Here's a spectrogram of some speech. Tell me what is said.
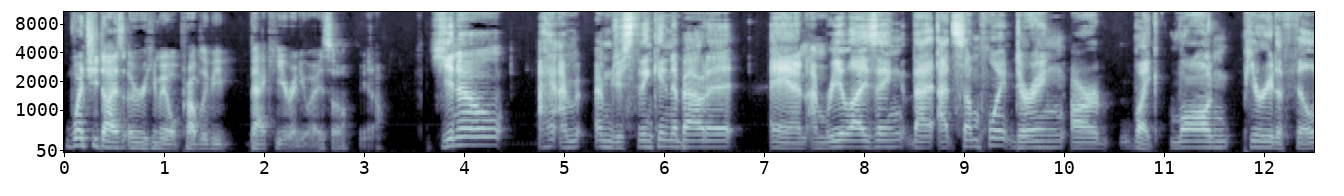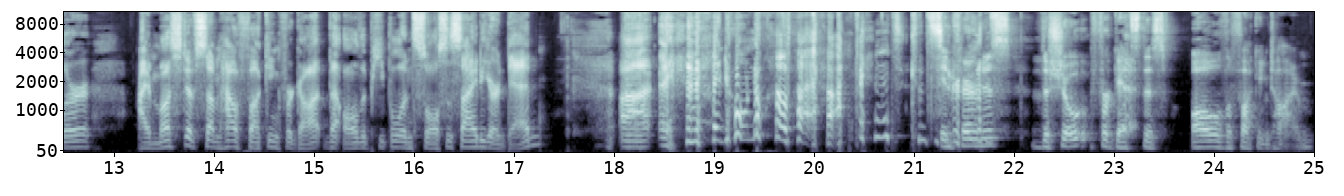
when she dies, uh, Orihime will probably be back here anyway, so you know. You know, I, I'm I'm just thinking about it, and I'm realizing that at some point during our like long period of filler, I must have somehow fucking forgot that all the people in Soul Society are dead. Uh, and I don't know how that happened. In fairness, the show forgets this all the fucking time.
